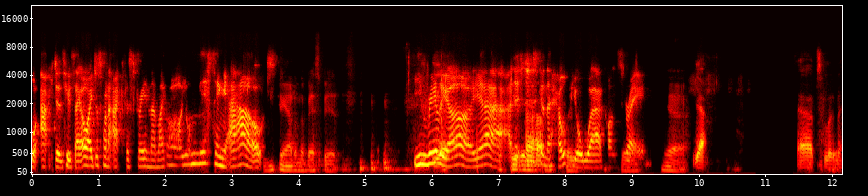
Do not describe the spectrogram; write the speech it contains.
well actors who say oh i just want to act for screen and i'm like oh you're missing out. Missing out on the best bit. You really yeah. are yeah. And it's just going to help your work on screen. Yeah yeah, yeah. Absolutely.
